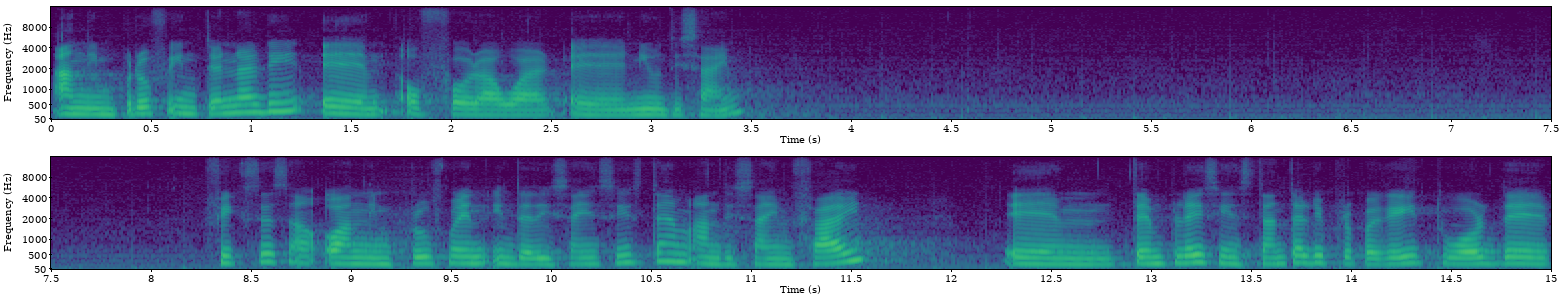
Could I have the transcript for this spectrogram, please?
and improve internally um, for our uh, new design. fixes on improvement in the design system and design file. Um, templates instantly propagate toward the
